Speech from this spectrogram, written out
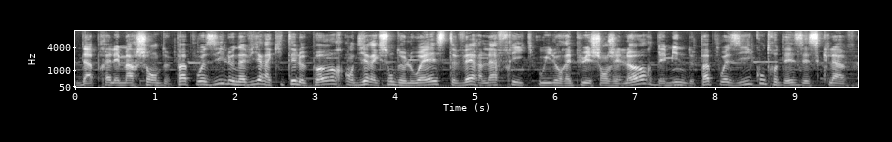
D'après les marchands de Papouasie, le navire a quitté le port en direction de l'ouest vers l'Afrique, où il aurait pu échanger l'or des mines de Papouasie contre des esclaves.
